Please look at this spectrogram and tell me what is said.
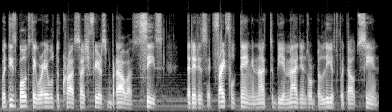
With these boats, they were able to cross such fierce bravas seas that it is a frightful thing and not to be imagined or believed without seeing.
